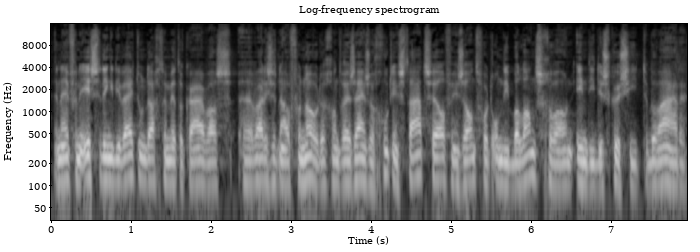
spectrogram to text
En een van de eerste dingen die wij toen dachten met elkaar was... Uh, waar is het nou voor nodig? Want wij zijn zo goed in staat zelf in Zandvoort... om die balans gewoon in die discussie te bewaren.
